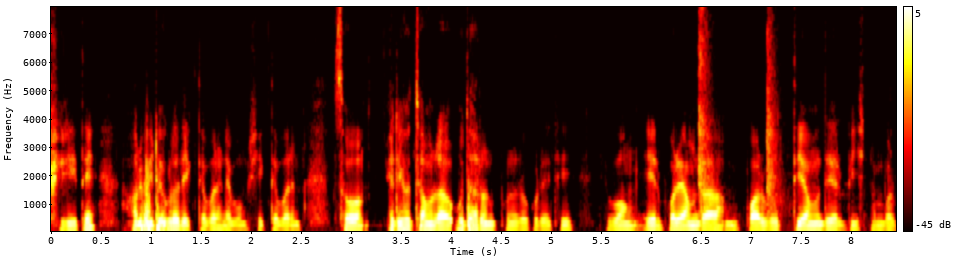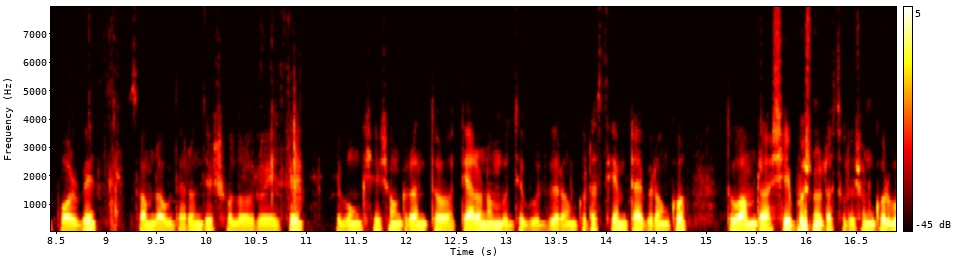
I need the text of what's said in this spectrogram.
ফ্রিতে আমার ভিডিওগুলো দেখতে পারেন এবং শিখতে পারেন। সো এটি হচ্ছে আমরা উদাহরণ পনেরো করেছি। এবং এরপরে আমরা পরবর্তী আমাদের বিশ নম্বর পর্বে, সো আমরা উদাহরণ যে ষোলো রয়েছে এবং সে সংক্রান্ত তেরো নম্বর যে বুধবের অঙ্কটা সেম টাইপের অঙ্ক, তো আমরা সেই প্রশ্নটা সলিউশন করব।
